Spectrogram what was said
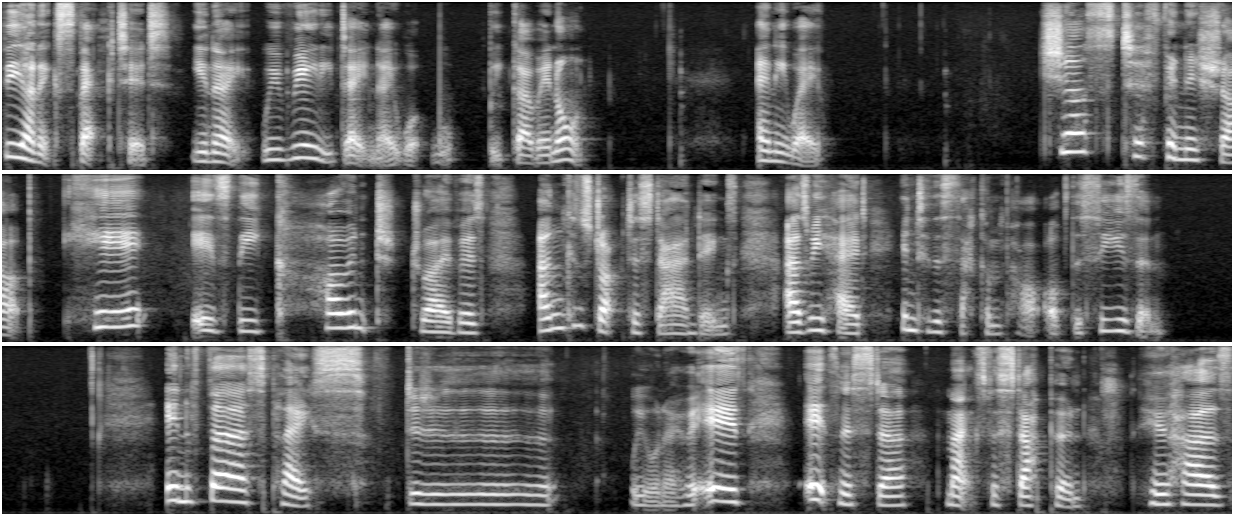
the unexpected. You know, we really don't know what will be going on. Anyway, just to finish up, here is the current drivers and constructor standings as we head into the second part of the season. In first place, we all know who it is, it's Mr. Max Verstappen, who has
